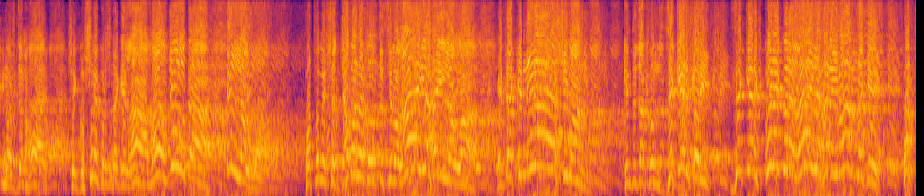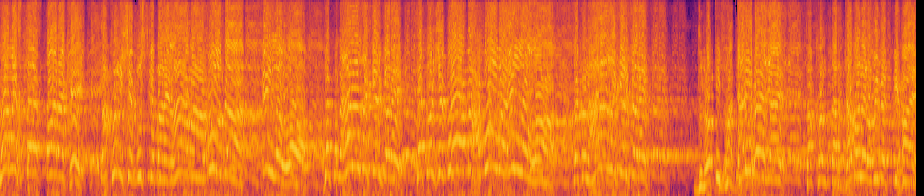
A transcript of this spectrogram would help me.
কিন অর্জন হয়। সে ঘোষণা করতে থাকে, লা মাওজুদা ইল্লাল্লাহ। প্রথমে সে জবানে বলতেছিল এটা কি নিরাশ ইমান কিন্তু যখন জিকির করি, জিকির করে করে ইমান থেকে প্রথম স্তরে রাখে, তখন সে বুঝতে পারে যখন আরও জিকির করে, তখন সে ইল্লাল্লাহ। যখন আরও জিকির করে লতিফা জারি হয়ে যায়, তখন তার জবানের অভিব্যক্তি হয়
